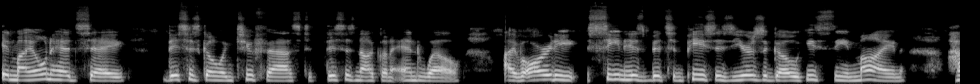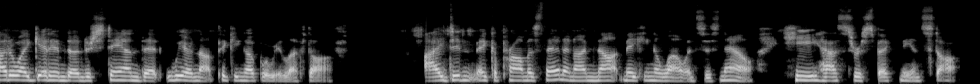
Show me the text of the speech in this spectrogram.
in my own head say, this is going too fast. This is not going to end well. I've already seen his bits and pieces years ago. He's seen mine. How do I get him to understand that we are not picking up where we left off? I didn't make a promise then, and I'm not making allowances now. He has to respect me and stop.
